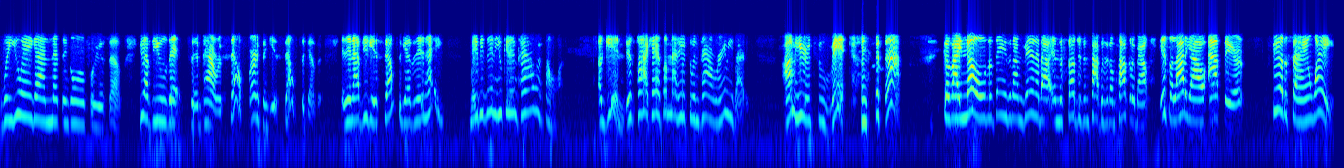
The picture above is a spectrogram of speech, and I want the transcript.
when you ain't got nothing going for yourself? You have to use that to empower self first and get self together. And then after you get self together, then hey, maybe then you can empower someone. Again, this podcast, I'm not here to empower anybody. I'm here to vent. Because I know the things that I'm venting about and the subjects and topics that I'm talking about, it's a lot of y'all out there feel the same way.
